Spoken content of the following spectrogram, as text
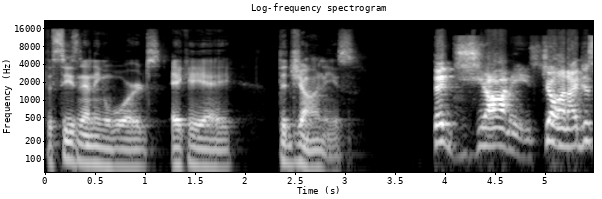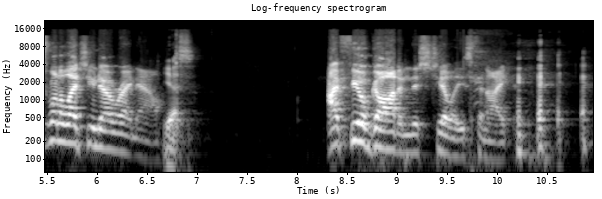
the season-ending awards, aka the Johnnies. The Johnnies. John, I just want to let you know right now. Yes. I feel God in this Chili's tonight.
